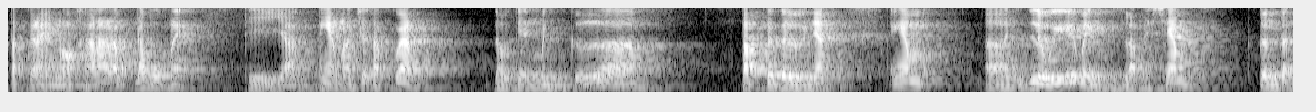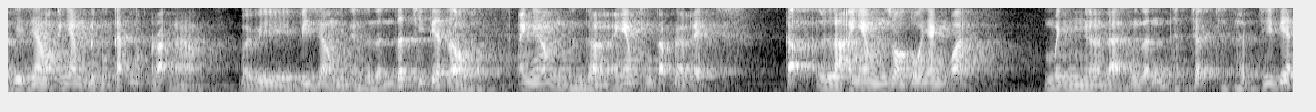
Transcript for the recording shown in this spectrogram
tập cái này nó khá là đau, bụng đấy. Thì uh, anh em nào chưa tập quen đầu tiên mình cứ uh, tập từ từ nhá. Anh em uh, lưu ý với mình là phải xem từng tận video anh em đừng có cắt một đoạn nào bởi vì video mình đã hướng dẫn rất chi tiết rồi. Anh em thường thường anh em không tập được ấy là anh em do tua nhanh quá mình ờ, đã hướng dẫn thật chậm thật chi tiết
